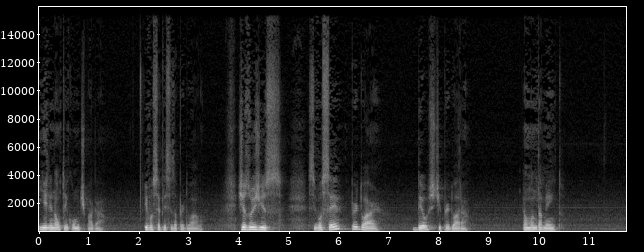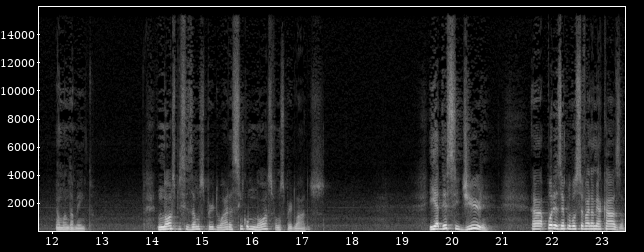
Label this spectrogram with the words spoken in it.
e ele não tem como te pagar. E você precisa perdoá-lo. Jesus diz: se você perdoar, Deus te perdoará. É um mandamento. É um mandamento. Nós precisamos perdoar assim como nós fomos perdoados. E é decidir. Ah, por exemplo, você vai na minha casa,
